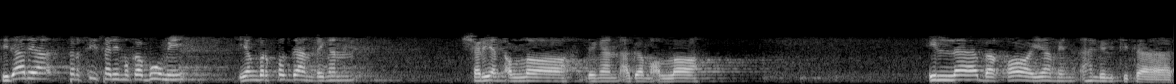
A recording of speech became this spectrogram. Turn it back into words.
Tidak ada tersisa di muka bumi yang berpegang dengan syariat Allah, dengan agama Allah. Illa baqaya min ahli kitab.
